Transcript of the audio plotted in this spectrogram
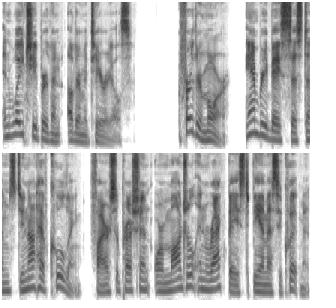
and way cheaper than other materials. Furthermore, Ambri based systems do not have cooling, fire suppression, or module and rack based BMS equipment,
